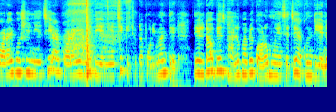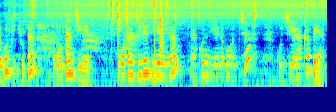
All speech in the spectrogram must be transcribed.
কড়াই বসিয়ে নিয়েছি আর কড়াইয়ে আমি দিয়ে নিয়েছি কিছুটা পরিমাণ তেল। তেলটাও বেশ ভালোভাবে গরম হয়ে এসেছে, এখন দিয়ে নেব কিছুটা গোটা জিরে। গোটা জিরে দিয়ে নিলাম, এখন দিয়ে নেব হচ্ছে কুচিয়ে রাখা পেঁয়াজ।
